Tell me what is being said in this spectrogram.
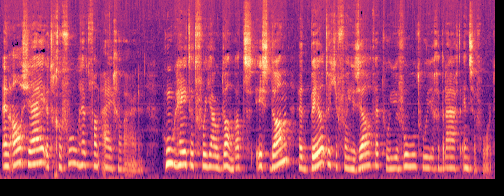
En als jij het gevoel hebt van eigenwaarde, hoe heet het voor jou dan? Wat is dan het beeld dat je van jezelf hebt, hoe je voelt, hoe je je gedraagt enzovoort?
